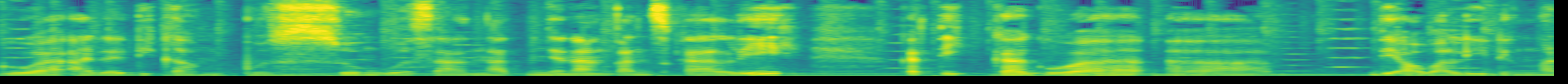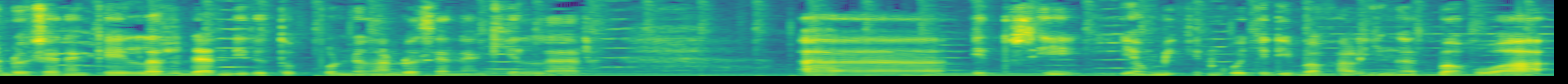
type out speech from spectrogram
gua ada di kampus. Sungguh sangat menyenangkan sekali ketika gua uh, diawali dengan dosen yang killer dan ditutup pun dengan dosen yang killer uh, itu sih yang bikin gue jadi bakal ingat bahwa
